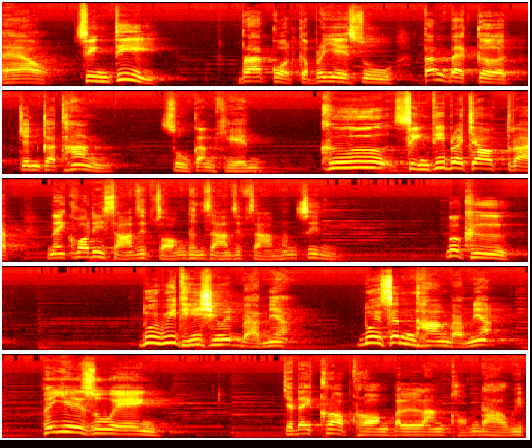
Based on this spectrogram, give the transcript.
แล้ว สิ่งที่ปรากฏกับพระเยซูตั้งแต่เกิดจนกระทั่งสู่กังเขน คือสิ่งที่พระเจ้าตรัสในข้อที่ 32ถึง33 ทั้งสิ้น ก็คือด้วยวิถีชีวิตแบบเนี้ยด้วยเส้นทางแบบเนี้ยพระเยซูเองจะได้ครอบครองบัลลังก์ของดาวิด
